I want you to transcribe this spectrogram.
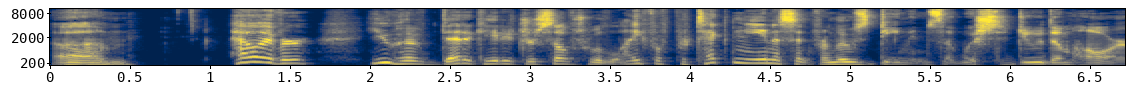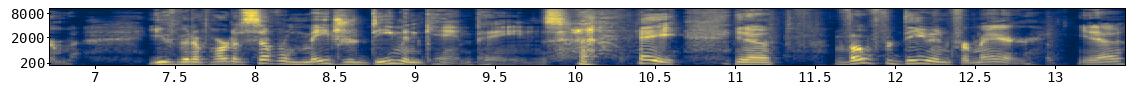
Um, however, you have dedicated yourself to a life of protecting the innocent from those demons that wish to do them harm. You've been a part of several major demon campaigns. hey, you know, vote for demon for mayor, you know,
